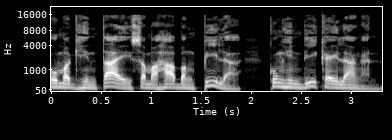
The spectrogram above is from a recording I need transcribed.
o maghintay sa mahabang pila kung hindi kailangan.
